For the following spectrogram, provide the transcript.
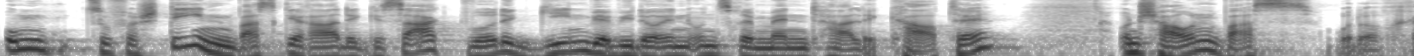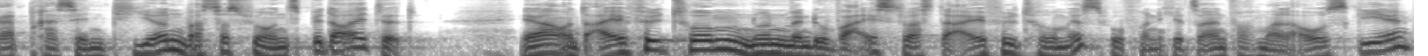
um zu verstehen, was gerade gesagt wurde, gehen wir wieder in unsere mentale Karte und schauen, was oder repräsentieren, was das für uns bedeutet. Ja, und Eiffelturm, nun, wenn du weißt, was der Eiffelturm ist, wovon ich jetzt einfach mal ausgehe,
